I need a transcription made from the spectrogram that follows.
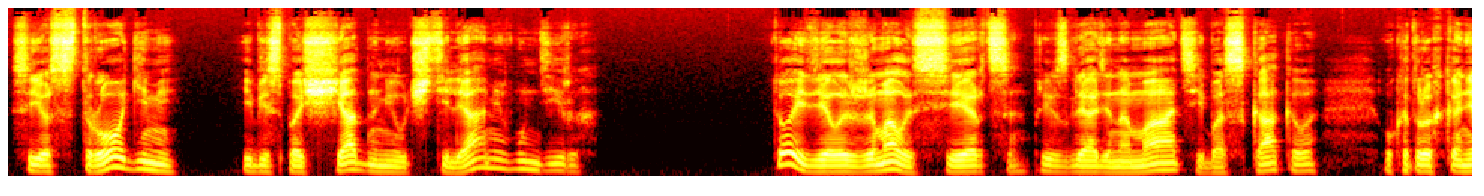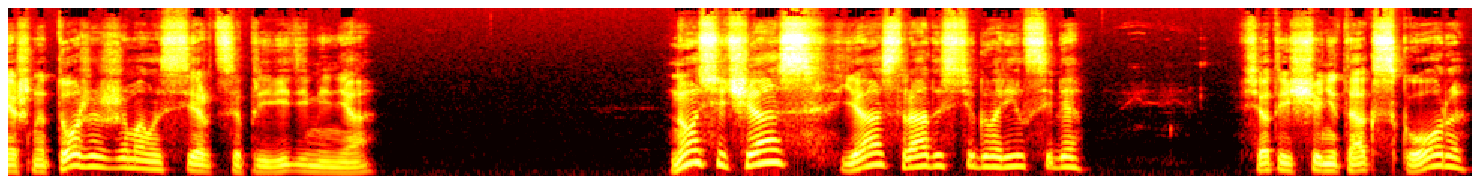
с ее строгими и беспощадными учителями в мундирах. То и дело сжималось сердце при взгляде на мать и Баскакова, у которых, конечно, тоже сжималось сердце при виде меня. Но сейчас я с радостью говорил себе, все-то еще не так скоро,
